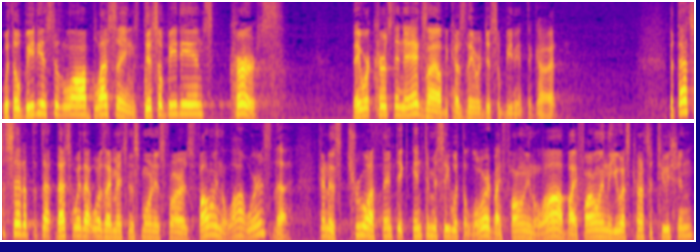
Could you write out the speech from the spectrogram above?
With obedience to the law, blessings. Disobedience, curse. They were cursed into exile because they were disobedient to God. But that's the setup that, that that's where that was I mentioned this morning as far as following the law. Where's the kind of true, authentic intimacy with the Lord by following the law, by following the U.S. Constitution?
